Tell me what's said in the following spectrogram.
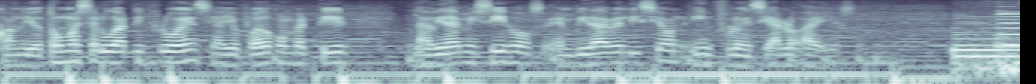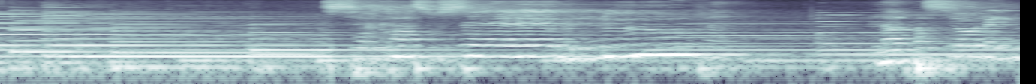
cuando yo tomo ese lugar de influencia, yo puedo convertir la vida de mis hijos en vida de bendición e influenciarlos a ellos. Si acaso se la pasión en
